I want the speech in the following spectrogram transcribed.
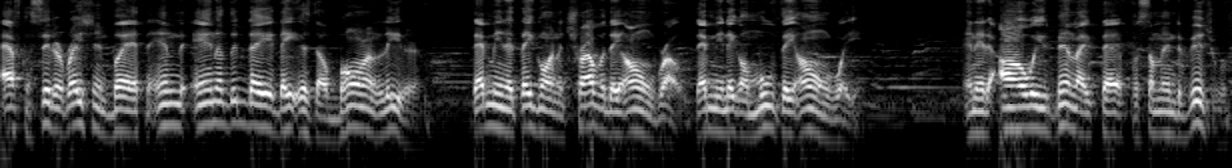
as consideration, but at the end, end of the day, they is a born leader. That means that they going to travel their own route. That means they gonna move their own way. And it always been like that for some individuals.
